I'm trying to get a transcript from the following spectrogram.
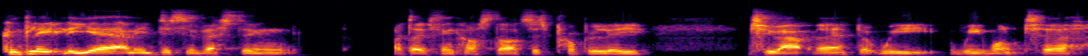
Completely, yeah. I mean, disinvesting. I don't think our stance is probably too out there, but we we want to,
